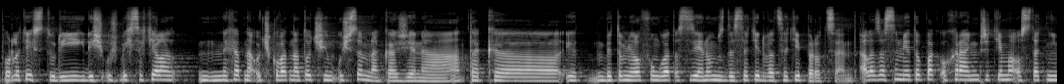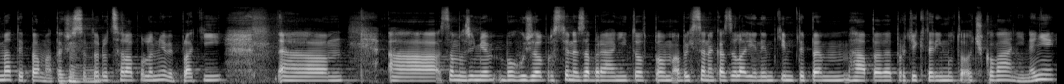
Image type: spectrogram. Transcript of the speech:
podle těch studií, když už bych se chtěla nechat naočkovat na to, čím už jsem nakažená, tak eh, je, by to mělo fungovat asi jenom z 10-20%. Ale zase mě to pak ochrání před těma ostatníma typama, takže mm-hmm. se to mhm. docela podle mě vyplatí. Um, a samozřejmě bohužel prostě nezabrání to v tom, abych se nakazila jiným tím typem HPV, proti kterému to očkování není,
